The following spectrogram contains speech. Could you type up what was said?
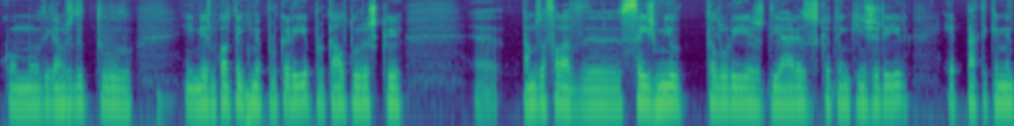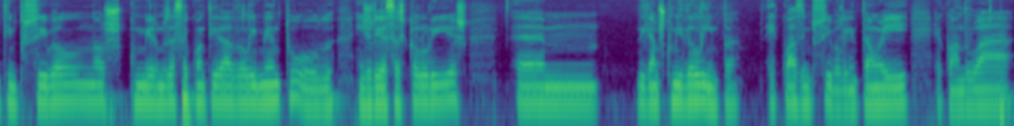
como, digamos, de tudo. E mesmo quando tenho que comer porcaria, porque há alturas que uh, estamos a falar de 6 mil calorias diárias que eu tenho que ingerir é praticamente impossível nós comermos essa quantidade de alimento ou de ingerir essas calorias, hum, digamos, comida limpa. É quase impossível. Então aí é quando há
